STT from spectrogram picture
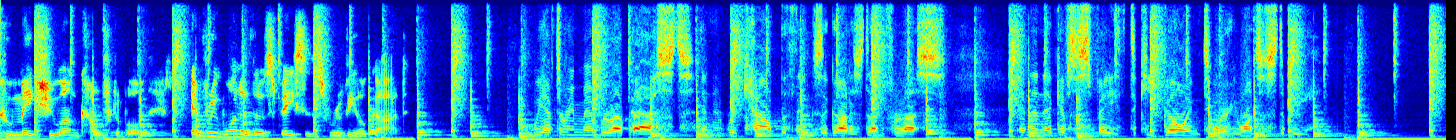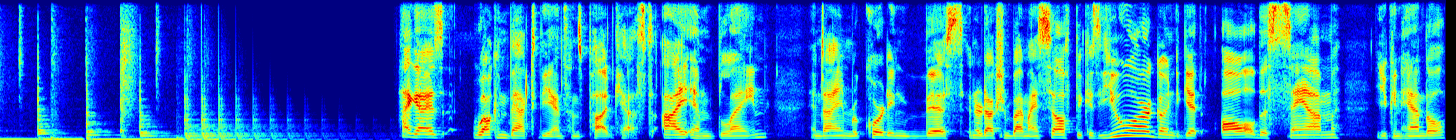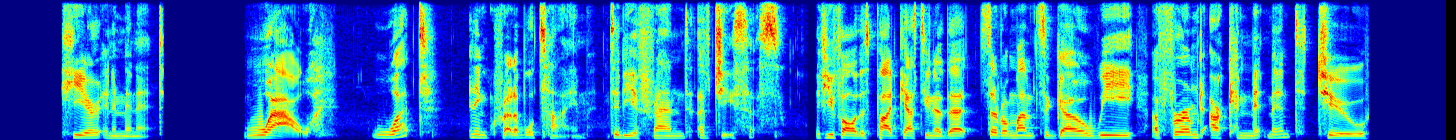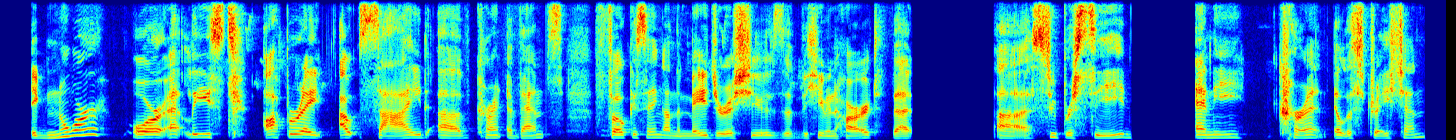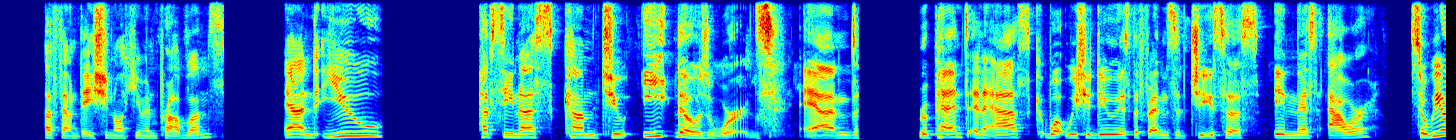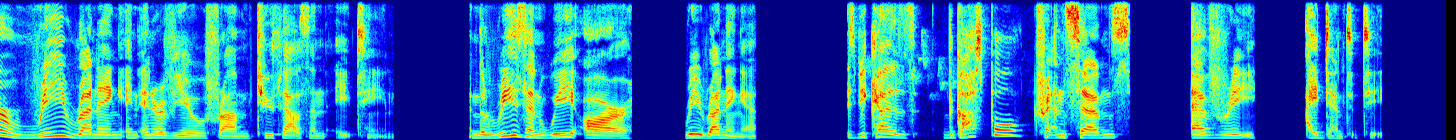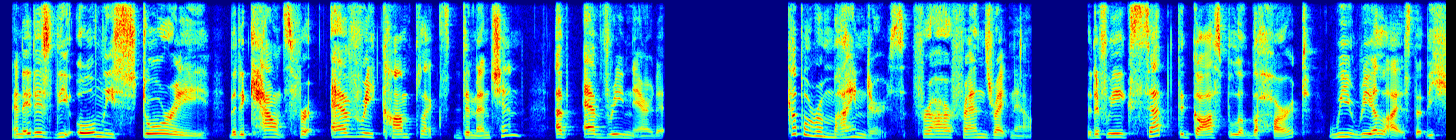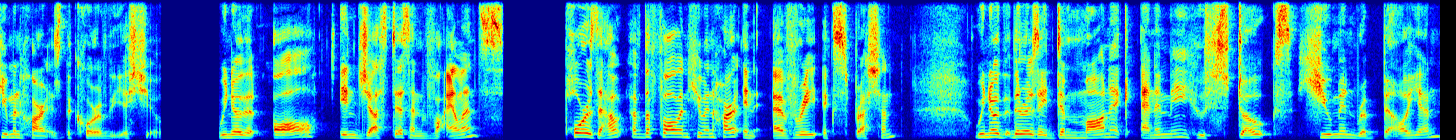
who makes you uncomfortable. Every one of those faces reveal God. We have to remember our past and recount the things that God has done for us. And then that gives us faith to keep going to where He wants us to be. Hi, guys. Welcome back to the Ansons podcast. I am Blaine, and I am recording this introduction by myself because you are going to get all the Sam you can handle here in a minute. Wow. What an incredible time to be a friend of Jesus. If you follow this podcast, you know that several months ago we affirmed our commitment to ignore or at least operate outside of current events, focusing on the major issues of the human heart that uh, supersede any current illustration of foundational human problems. And you have seen us come to eat those words and repent and ask what we should do as the friends of Jesus in this hour. So we are rerunning an interview from 2018. And the reason we are rerunning it is because the gospel transcends every identity. And it is the only story that accounts for every complex dimension of every narrative. A couple reminders for our friends right now that if we accept the gospel of the heart, we realize that the human heart is the core of the issue. We know that all injustice and violence pours out of the fallen human heart in every expression. We know that there is a demonic enemy who stokes human rebellion.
